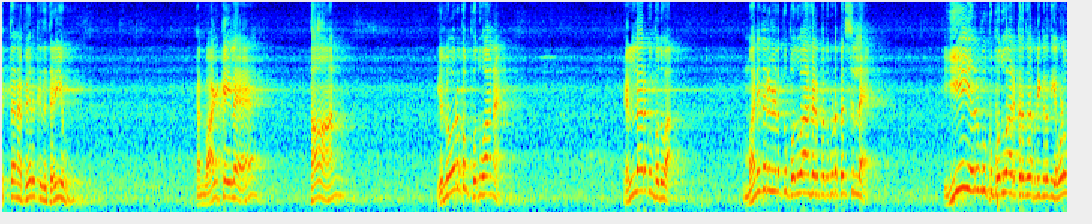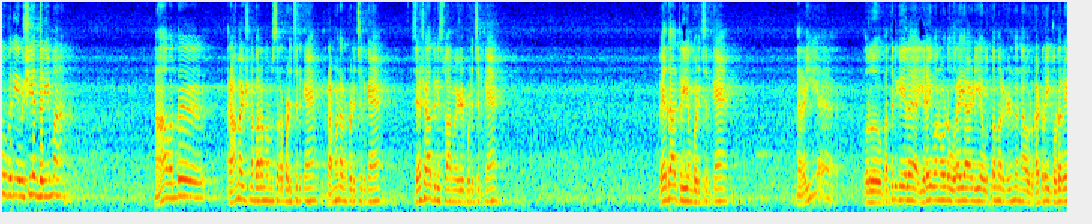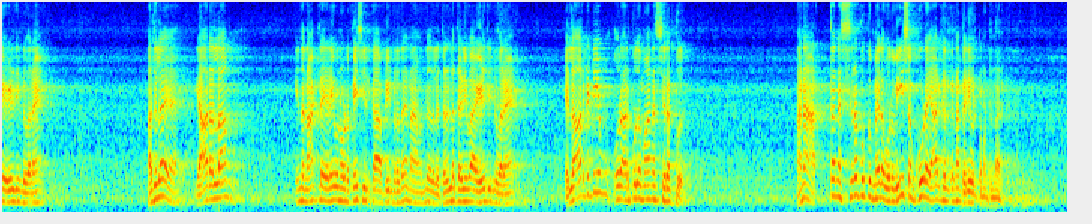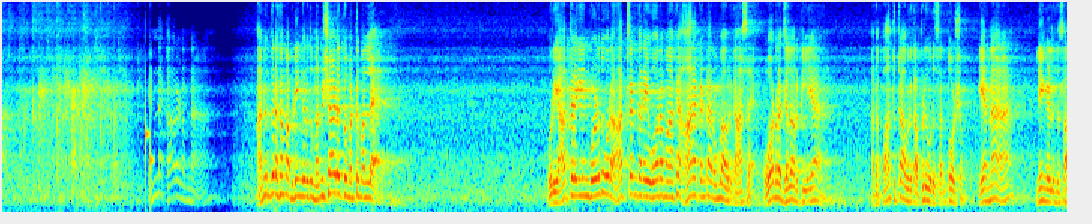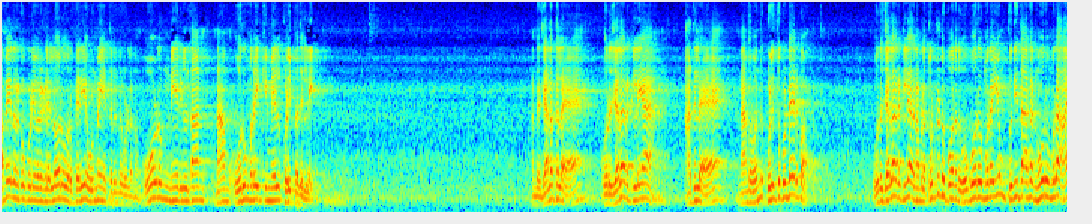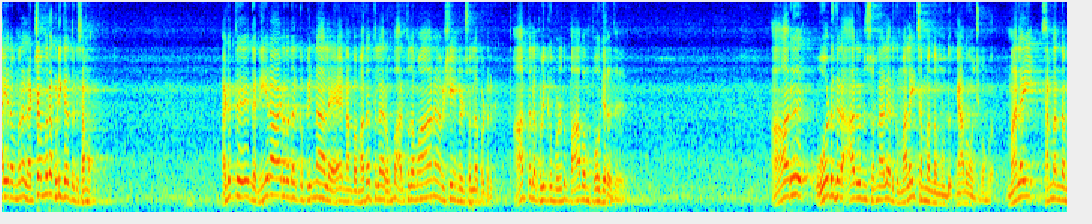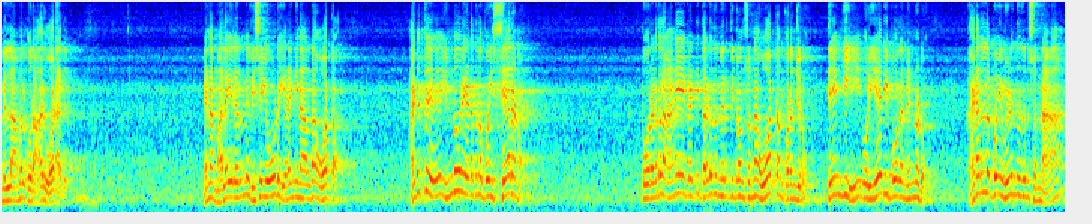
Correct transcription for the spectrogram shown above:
எத்தனை பேருக்கு இது தெரியும்? தன் வாழ்க்கையில தான் எல்லோருக்கும் பொதுவான எல்லாருக்கும் பொதுவா மனிதர்களுக்கு பொதுவாக இருப்பது கூட பெருசு இல்ல ஈ எறும்புக்கு பொதுவா இருக்கிறது அப்படிங்கிறது எவ்வளவு பெரிய விஷயம் தெரியுமா? நான் வந்து ராமகிருஷ்ண பரமஹம்சரை படிச்சிருக்கேன் ரமணர் படிச்சிருக்கேன் சேஷாத்ரி சுவாமிகள் படிச்சிருக்கேன் வேதாத்திரியம் படிச்சிருக்கேன். நிறைய ஒரு பத்திரிகையில் இறைவனோடு உரையாடிய உத்தமர்கள்னு நான் ஒரு கட்டுரை தொடரே எழுதிட்டு வரேன். அதில் யாரெல்லாம் இந்த நாட்டில் இறைவனோட பேசியிருக்கா அப்படின்றத நான் வந்து அதில் தெள்ள தெளிவாக எழுதிட்டு வரேன். எல்லாருக்கிட்டையும் ஒரு அற்புதமான சிறப்பு. ஆனால் அத்தனை சிறப்புக்கு மேலே ஒரு வீசம் கூட யாருக்கு இருக்குன்னா பெரியவர்கிட்ட மட்டும்தான் இருக்கு. என்ன காரணம்னா அனுகிரகம் அப்படிங்கிறது மனுஷாளுக்கு மட்டுமல்ல. ஒரு யாத்திரையின் பொழுது ஒரு ஆற்றங்கரை ஓரமாக ஆற கண்டா ரொம்ப அவருக்கு ஆசை. ஓடுற ஜலம் இருக்கு இல்லையா? அதை பார்த்துட்டு அவருக்கு அப்படி ஒரு சந்தோஷம். ஏன்னா நீங்கள் இந்த சபையில் இருக்கக்கூடியவர்கள் எல்லோரும் ஒரு பெரிய உண்மையை தெரிந்து கொள்ளணும். ஓடும் நீரில் தான் நாம் ஒரு முறைக்கு மேல் குளிப்பதில்லை. அந்த ஜலத்துல ஒரு ஜலம் இருக்கு இல்லையா? அதுல நாம வந்து குளித்து கொண்டே இருப்போம் ஒரு ஜலம் இருக்கு இல்லையா? நம்மளை தொட்டுட்டு போகிறது ஒவ்வொரு முறையும் புதிதாக நூறு முறை ஆயிரம் முறை லட்சம் முறை குடிக்கிறதுக்கு சமம். அடுத்து இந்த நீராடுவதற்கு பின்னாலே நம்ம மதத்துல ரொம்ப அற்புதமான விஷயங்கள் சொல்லப்பட்டிருக்கு. ஆற்றுல குளிக்கும் பொழுது பாவம் போகிறது. ஆறு ஓடுகிற ஆறுன்னு சொன்னாலே அதுக்கு மலை சம்பந்தம் உண்டு. ஞாபகம் வச்சுக்கோங்க. மலை சம்பந்தம் இல்லாமல் ஒரு ஆறு ஓடாது. ஏன்னா மலையிலிருந்து விசையோடு இறங்கினால்தான் ஓட்டம். அடுத்து இன்னொரு இடத்துல போய் சேரணும். இப்போ ஒரு இடத்துல அணையை கட்டி தடுத்து நிறுத்திட்டோம்னு சொன்னால் ஓட்டம் குறைஞ்சிடும் தேங்கி ஒரு ஏரி போல நின்றுடும் கடலில் போய் விழுந்ததுன்னு சொன்னால்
